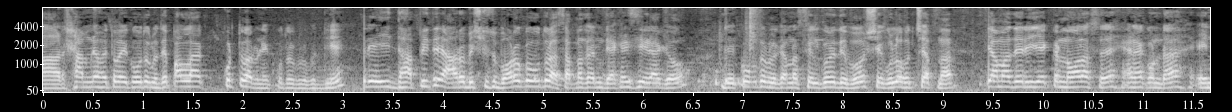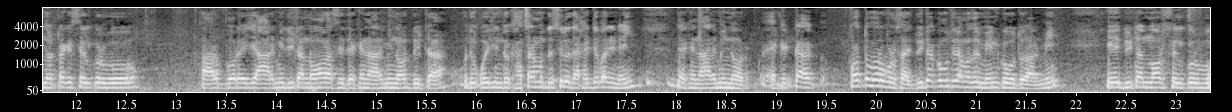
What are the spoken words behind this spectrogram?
আর সামনে হয়তো এই কবুতরগুলোতে পাল্লা করতে পারবেন এই কবুতরগুলোকে দিয়ে। এই ধাপিতে আরও বেশ কিছু বড় কবুতর আছে। আপনাদের আমি দেখাইছি এর আগেও যে কবুতরগুলোকে আমরা সেল করে দেবো। সেগুলো হচ্ছে আপনার আমাদের এই যে একটা নর আছে, অ্যানাকোন্ডা, এই নরটাকে সেল করব। তারপরে এই যে আর্মি দুইটা নর আছে, দেখেন আর্মি নর দুইটা। ওই দিন তো খাঁচার মধ্যে ছিল, দেখাইতে পারি নাই। দেখেন আর্মি নর, এক একটা কত বড় বড় সাইজ দুইটা কবুতর আমাদের মেন কবুতর আর্মি এই দুইটা নর সেল করব।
